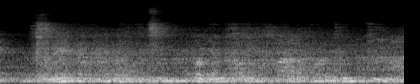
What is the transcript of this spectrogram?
งแม้กระทั่งเราก็ยังเข้าไปฆ่าคนถึงที่หมา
